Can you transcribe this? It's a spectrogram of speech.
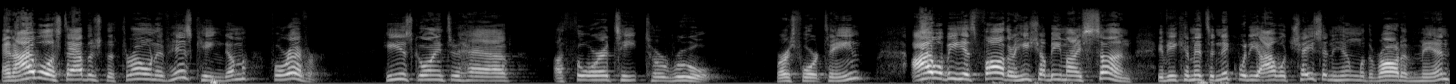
and I will establish the throne of his kingdom forever. He is going to have authority to rule. Verse 14 I will be his father, he shall be my son. If he commits iniquity, I will chasten him with the rod of men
